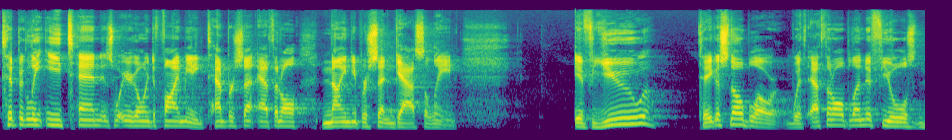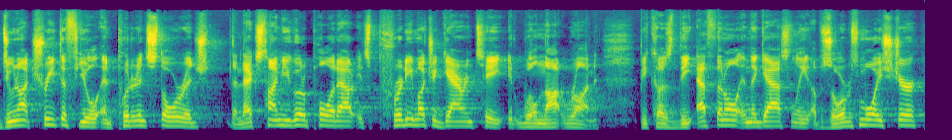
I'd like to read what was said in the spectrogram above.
typically E10 is what you're going to find, meaning 10% ethanol, 90% gasoline. If you Take a snowblower with ethanol blended fuels, do not treat the fuel and put it in storage. The next time you go to pull it out, it's pretty much a guarantee it will not run because the ethanol in the gasoline absorbs moisture,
